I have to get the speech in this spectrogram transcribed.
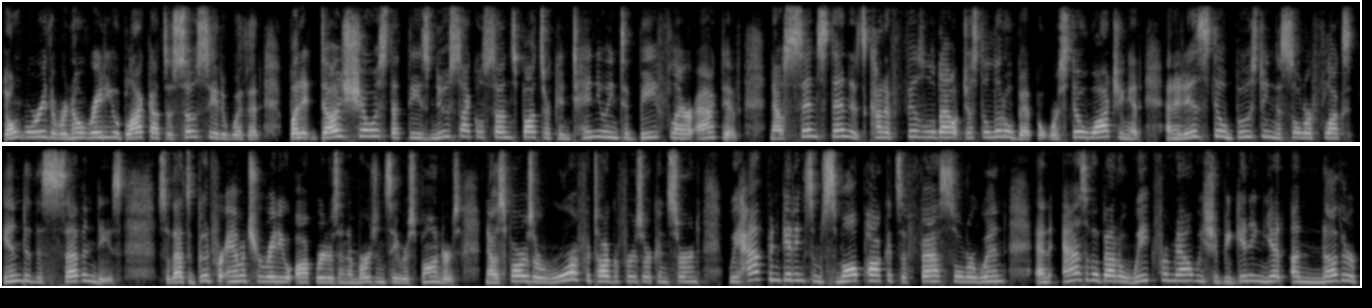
Don't worry, there were no radio blackouts associated with it, but it does show us that these new cycle sunspots are continuing to be flare active. Now, since then, it's kind of fizzled out just a little bit but we're still watching it and it is still boosting the solar flux into the 70s. So that's good for amateur radio operators and emergency responders. Now, as far as aurora photographers are concerned, we have been getting some small pockets of fast solar wind, and as of about a week from now, we should be getting yet another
